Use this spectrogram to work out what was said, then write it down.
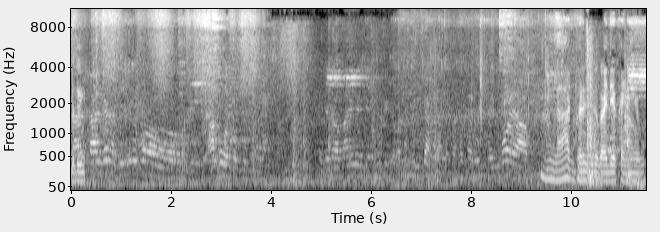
બધું લાટ ભરી દીધું કાંઈ દેખાય નહીં એવું.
